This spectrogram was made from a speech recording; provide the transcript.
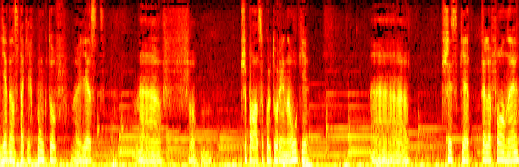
Jeden z takich punktów jest w, przy Pałacu Kultury i Nauki. Wszystkie telefony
